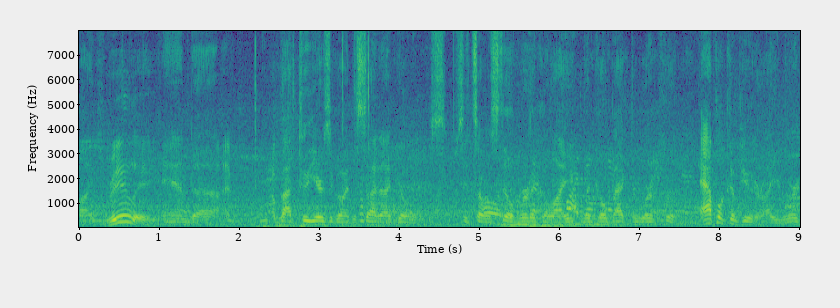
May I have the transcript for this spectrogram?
life. really? And uh, about two years ago, I decided I'd go, since I was still vertical, I would go back to work for Apple Computer. I work,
